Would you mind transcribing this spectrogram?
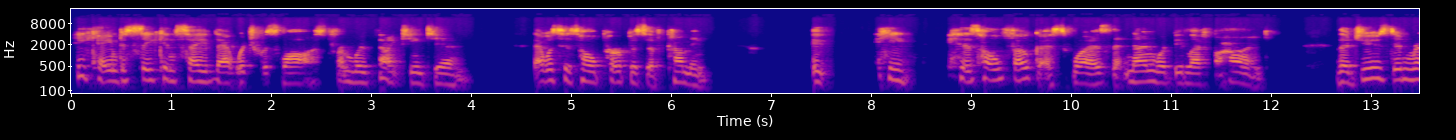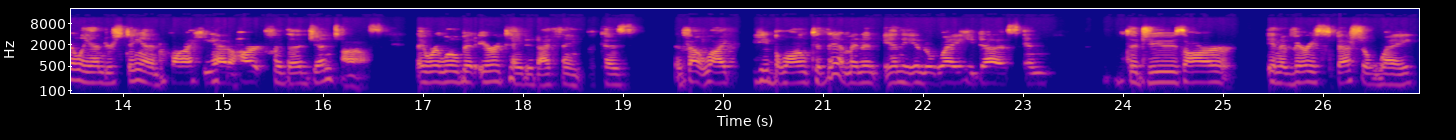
he came to seek and save that which was lost from Luke 19:10. That was his whole purpose of coming. It, he his whole focus was that none would be left behind. The Jews didn't really understand why he had a heart for the Gentiles. They were a little bit irritated, I think, because it felt like he belonged to them, and in, in, in a way, he does. And the Jews are, in a very special way,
